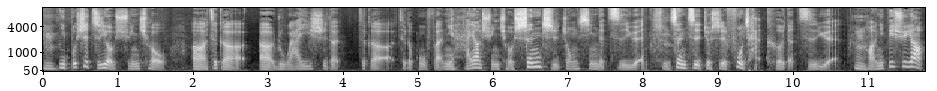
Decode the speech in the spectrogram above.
嗯，你不是只有寻求呃这个呃乳癌医师的。这个这个部分，你还要寻求生殖中心的资源，甚至就是妇产科的资源。嗯，好，你必须要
